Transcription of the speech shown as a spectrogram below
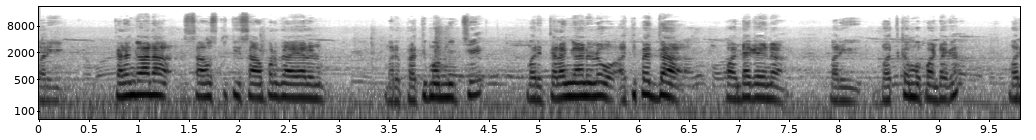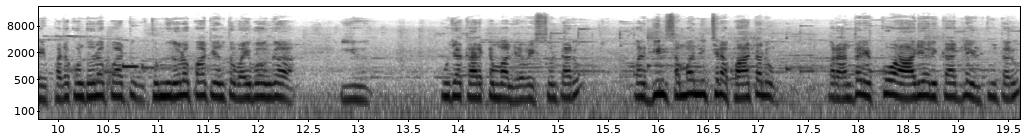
మరి తెలంగాణ సంస్కృతి సాంప్రదాయాలను మరి ప్రతిబింబించే మరి తెలంగాణలో అతిపెద్ద పండగైన మరి బతుకమ్మ పండగ. మరి పదకొండు రోజుల పాటు తొమ్మిది రోజుల పాటు ఎంతో వైభవంగా ఈ పూజా కార్యక్రమాలు నిర్వహిస్తుంటారు. మరి దీనికి సంబంధించిన పాటలు మరి అందరు ఎక్కువ ఆడియో రికార్డులే వింటుంటారు.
